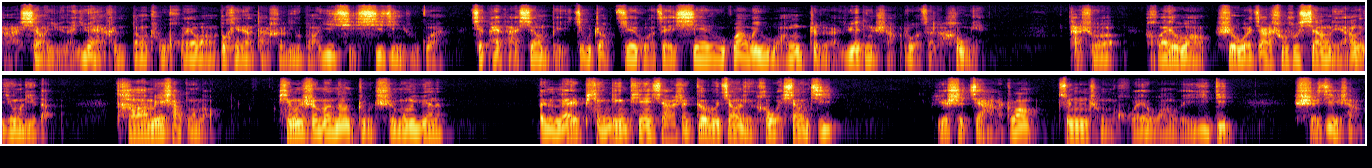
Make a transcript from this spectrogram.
啊，项羽呢，怨恨当初怀王不肯让他和刘邦一起西进入关。且派他向北救赵，结果在先入关为王这个约定上落在了后面。他说：“怀王是我家叔叔项梁拥立的，他没啥功劳，凭什么能主持盟约呢？本来平定天下是各路将领和我相急，于是假装尊崇怀王为义帝，实际上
